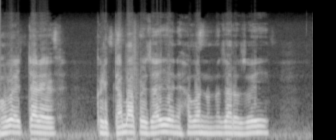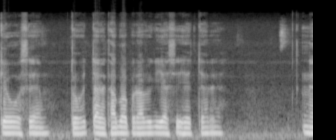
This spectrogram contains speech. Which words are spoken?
હવે અત્યારે ઘડીક ધાબા પર જઈએ અને હવાનો નજારો જોઈએ કેવો છે એમ. તો અત્યારે ધાબા પર આવી ગયા છીએ અત્યારે. ને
